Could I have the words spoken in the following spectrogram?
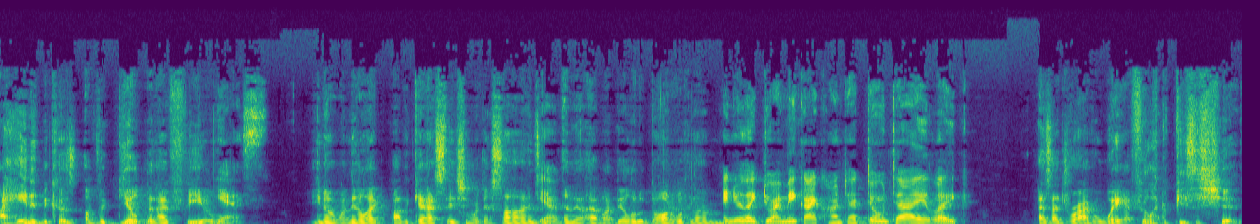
I hate it because of the guilt that I feel. Yes. You know, when they're like by the gas station with their signs and, Yep. and they'll have like their little daughter with them. And you're like, do I make eye contact? Don't I? Like, As I drive away, I feel like a piece of shit.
